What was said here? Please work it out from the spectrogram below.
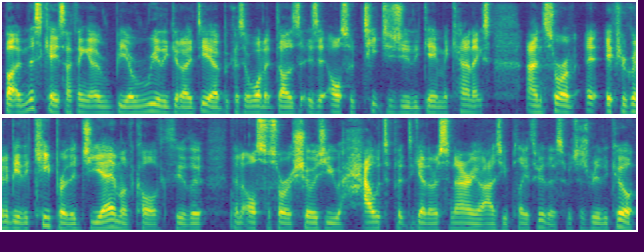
But in this case, I think it would be a really good idea because what it does is it also teaches you the game mechanics and sort of if you're going to be the keeper, the GM of Call of Cthulhu, then it also sort of shows you how to put together a scenario as you play through this, which is really cool.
